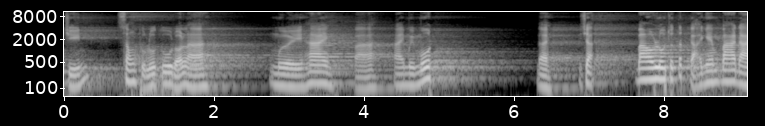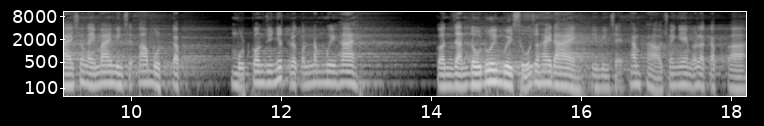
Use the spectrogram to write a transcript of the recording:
09, song thủ lô tu đó là 12 và 21. Đây, chưa? Bao lô cho tất cả anh em ba đài cho ngày mai mình sẽ bao một cặp một con duy nhất là con 52 còn dàn đầu đuôi 10 số cho hai đài thì mình sẽ tham khảo cho anh em đó là cặp à,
